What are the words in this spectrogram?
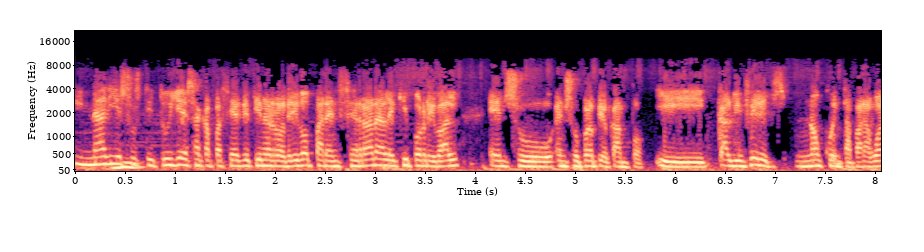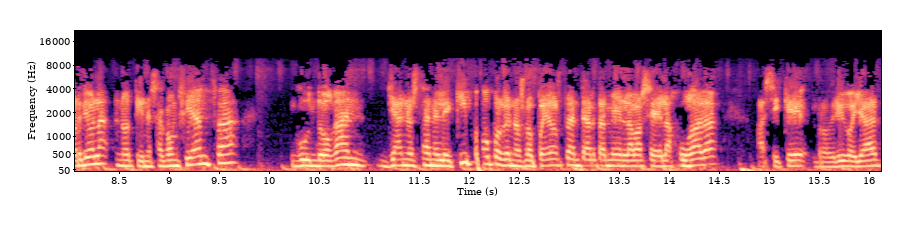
y nadie sustituye esa capacidad que tiene Rodrigo para encerrar al equipo rival en su, en su propio campo. Y Calvin Phillips no cuenta para Guardiola, no tiene esa confianza. Gundogan ya no está en el equipo porque nos lo podemos plantear también en la base de la jugada. Así que Rodrigo ya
